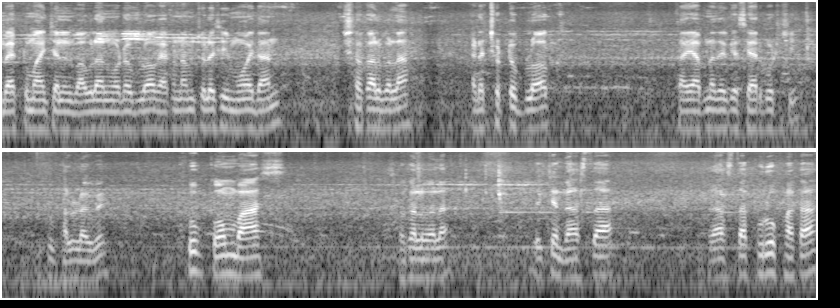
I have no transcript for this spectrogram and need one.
back to my channel Babulal motor blog এখন আমি চলেছি ময়দান, সকালবেলা। একটা ছোট্ট ব্লগ তাই আপনাদেরকে শেয়ার করছি। খুব ভালো লাগবে। খুব কম বাস সকালবেলা। দেখছেন, রাস্তা রাস্তা পুরো ফাঁকা।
